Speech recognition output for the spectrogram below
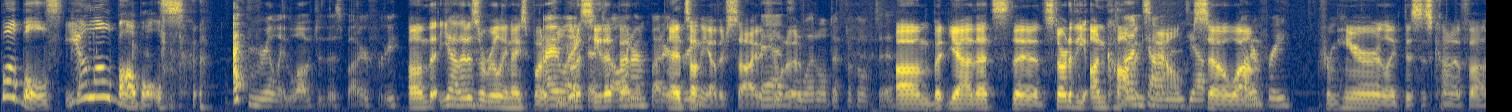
bubbles, yellow bubbles. I really loved this Butterfree. um, that, yeah, that is a really nice butterfree. I you like want to see that better? It's on the other side if Yeah, you it's want a to. little difficult to. Um, but yeah, that's the start of the uncommons, now. Yep. So um, Butterfree. from here, like this is kind of uh,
